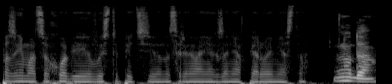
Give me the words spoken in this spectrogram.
позаниматься хобби и выступить э, на соревнованиях, заняв первое место. Ну да,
